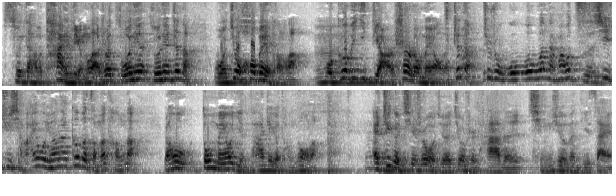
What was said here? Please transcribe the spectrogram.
孙大夫太灵了，说昨天昨天真的我就后背疼了，我胳膊一点事儿都没有了，真的就是我我我哪怕我仔细去想，哎，我原来胳膊怎么疼的，然后都没有引发这个疼痛了。哎，这个其实我觉得就是他的情绪问题在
